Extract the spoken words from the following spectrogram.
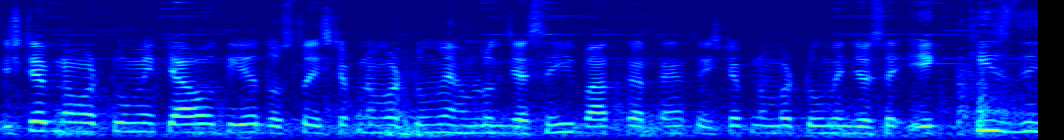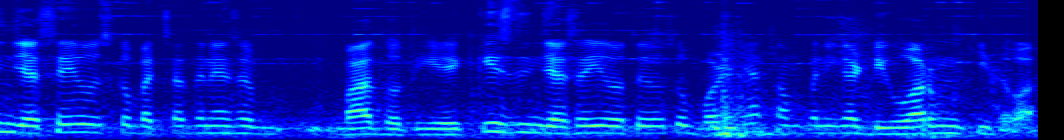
step number two में क्या होती है दोस्तों? स्टेप नंबर टू में हम लोग जैसे ही बात करते हैं तो स्टेप नंबर टू में जैसे 21 दिन जैसे ही उसको बच्चा देने से बात होती है। 21 दिन जैसे ही होते हैं, उसको बढ़िया कंपनी का डिवॉर्म की दवा,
